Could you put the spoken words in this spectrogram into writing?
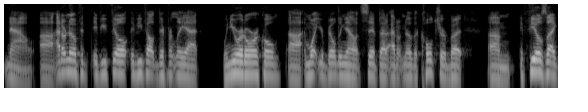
now. Uh, I don't know if it, if you feel if you felt differently at when you were at Oracle uh, and what you're building now at Syft. I, I don't know the culture, but um, it feels like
